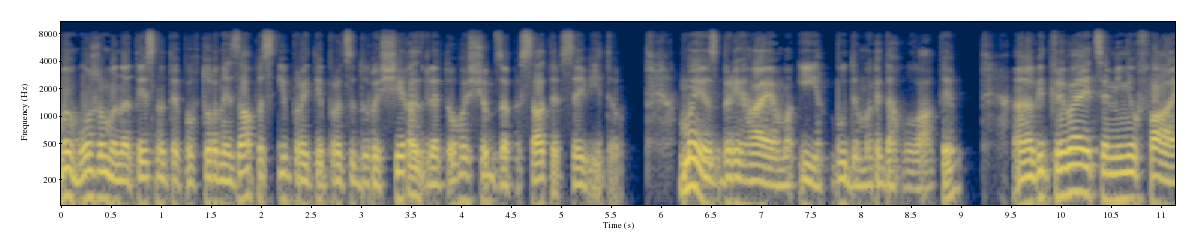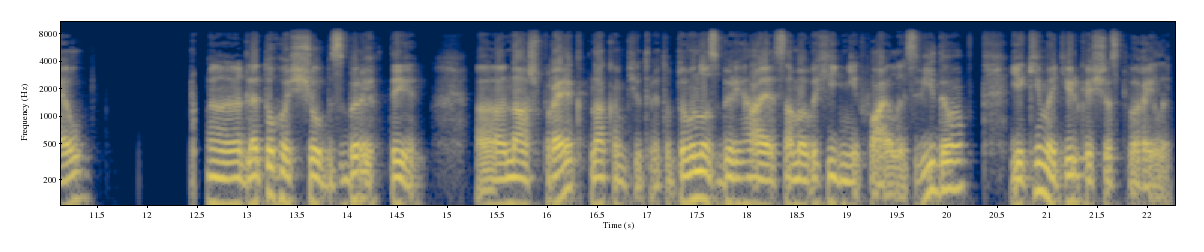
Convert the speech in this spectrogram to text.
ми можемо натиснути повторний запис і пройти процедуру ще раз для того, щоб записати все відео. Ми зберігаємо і будемо редагувати. Е, Відкривається меню файл е, для того, щоб зберегти наш проект на комп'ютері. Тобто воно зберігає саме вихідні файли з відео, які ми тільки що створили.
